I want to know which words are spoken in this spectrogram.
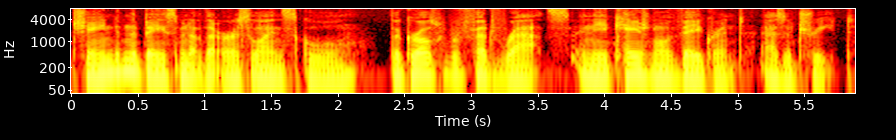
Chained in the basement of the Ursuline school, the girls were fed rats and the occasional vagrant as a treat.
